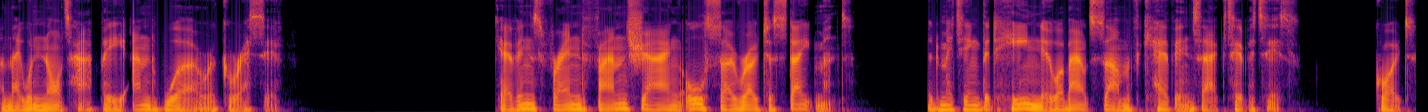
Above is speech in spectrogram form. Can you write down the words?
and they were not happy and were aggressive. Kevin's friend Fan Shang also wrote a statement, admitting that he knew about some of Kevin's activities. Quote,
